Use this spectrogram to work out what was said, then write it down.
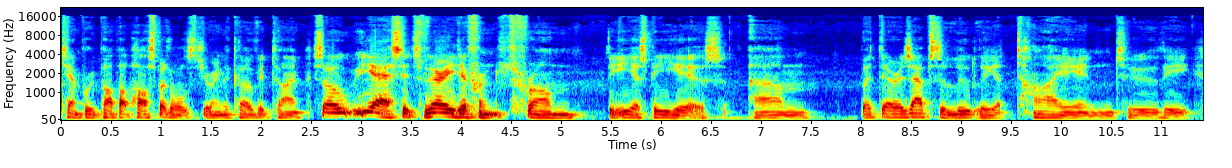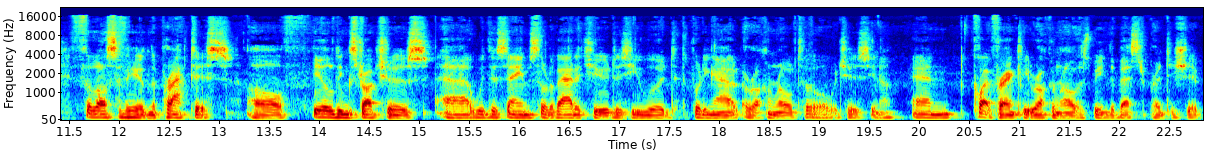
temporary pop-up hospitals during the COVID time. So yes, it's very different from the ESP years, um, but there is absolutely a tie-in to the philosophy and the practice of building structures uh, with the same sort of attitude as you would putting out a rock and roll tour, which is you know, and quite frankly, rock and roll has been the best apprenticeship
